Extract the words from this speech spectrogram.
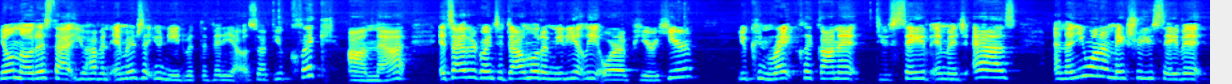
you'll notice that you have an image that you need with the video. So if you click on that, it's either going to download immediately or appear here. You can right click on it, do Save Image As, and then you want to make sure you save it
